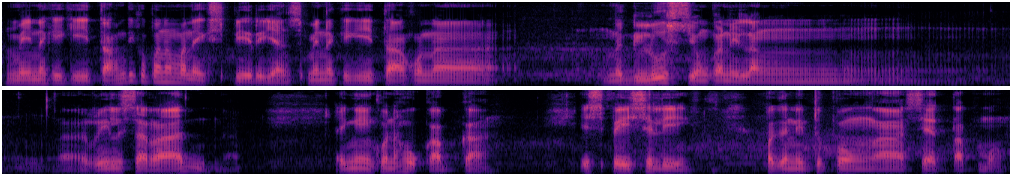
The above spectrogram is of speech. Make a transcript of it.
may nakikita, hindi ko pa naman na-experience, may nakikita ako na nag-loose yung kanilang uh, reel sa rod, ay ngayon kung na-hook up ka, especially pag ganito pong uh, setup mo.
